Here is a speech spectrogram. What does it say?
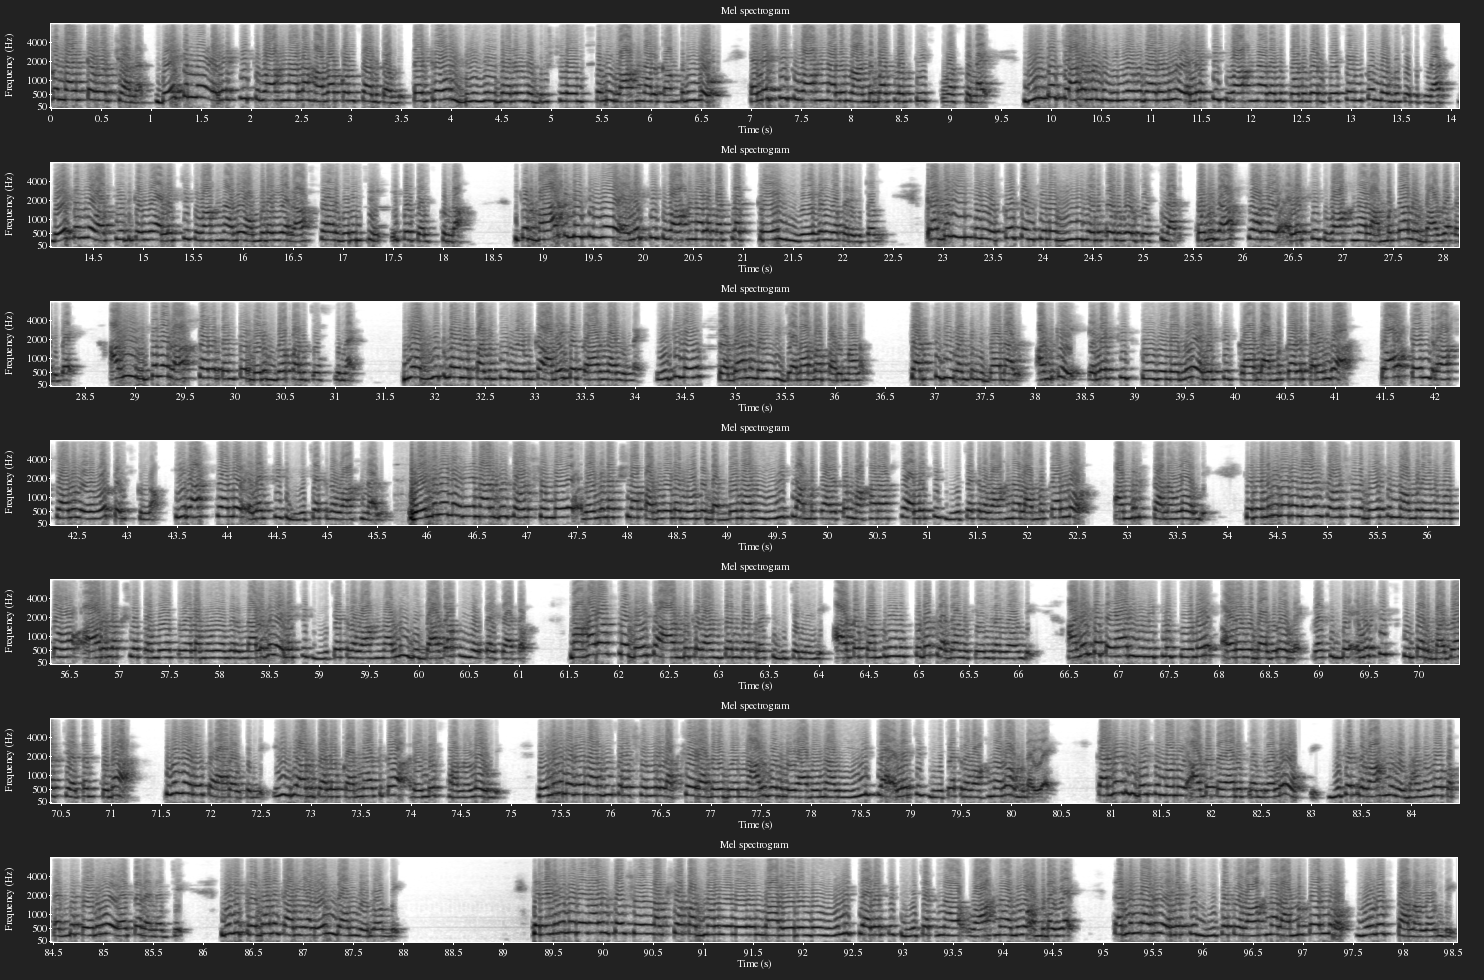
Welcome back to our channel. దేశంలో electric వాహనాల హవా కొనసాగుతోంది. పెట్రోల్ డీజిల్ ధరలను దృష్టిలో ఉంచుకుని వాహనాల కంపెనీలు ఎలక్ట్రిక్ వాహనాలను అందుబాటులోకి తీసుకువస్తున్నాయి. దీంతో చాలా మంది వినియోగదారులు ఎలక్ట్రిక్ వాహనాలను కొనుగోలు చేసేందుకు మొగ్గు చూపుతున్నారు. దేశంలో అత్యధికంగా ఎలక్ట్రిక్ వాహనాలు అమ్ముడయ్యే రాష్ట్రాల గురించి ఇప్పుడు తెలుసుకుందాం. ఇక భారతదేశంలో ఎలక్ట్రిక్ వాహనాల పట్ల క్రేజ్ వేగంగా పెరుగుతోంది. ప్రజలు ఇప్పుడు ఎక్కువ సంఖ్యలో ఈవీలను కొనుగోలు చేస్తున్నారు. కొన్ని రాష్ట్రాల్లో ఎలక్ట్రిక్ వాహనాల అమ్మకాలు బాగా పెరిగాయి. అవి ఇతర రాష్ట్రాల కంటే మెరుగ్గా పనిచేస్తున్నాయి. ఈ అద్భుతమైన పనితీరు వెనుక అనేక కారణాలున్నాయి. వీటిలో ప్రధానమైనది జనాభా పరిమాణం సబ్సిడీ వంటి విధానాలు. అందుకే ఎలక్ట్రిక్ టూ వీలర్లు ఎలక్ట్రిక్ కార్ల అమ్మకాల పరంగా టాప్ టెన్ రాష్ట్రాలు ఏవో తెలుసుకుందాం. ఈ రాష్ట్రాల్లో ఎలక్ట్రిక్ ద్విచక్ర వాహనాలు. రెండు వేల ఇరవై నాలుగు సంవత్సరంలో రెండు లక్షల పదివేల నూట డెబ్బై నాలుగు యూనిట్ల అమ్మకాలతో మహారాష్ట్ర ఎలక్ట్రిక్ ద్విచక్ర వాహనాల అమ్మకాల్లో అగ్రస్థానంలో ఉంది. రెండు వేల ఇరవై నాలుగు సంవత్సరంలో దేశంలో అమ్ముడైన మొత్తం ఆరు లక్షల తొంభై ఒక్క వేల మూడు వందల నలభై ఎలక్ట్రిక్ ద్విచక్ర వాహనాలు ఇది దాదాపు ముప్పై శాతం. మహారాష్ట్ర దేశ ఆర్థిక రాజధానిగా ప్రసిద్ధి చెందింది. ఆటో కంపెనీలకు కూడా ప్రధాన కేంద్రంగా ఉంది. అనేక తయారీ యూనిట్లు పూణే ఔరంగాబాద్లో ఉన్నాయి. ప్రసిద్ధ ఎలక్ట్రిక్ స్కూటర్ బజాజ్ చేతక్ కూడా పూణేలో తయారవుతుంది. ఈ జాబితాలో కర్ణాటక రెండో స్థానంలో ఉంది. రెండు వేల ఇరవై నాలుగు సంవత్సరంలో లక్ష యాభై ఐదు వేల నాలుగు వందల యాభై నాలుగు యూనిట్ల ఎలక్ట్రిక్ ద్విచక్ర వాహనాలు అమ్ముడయ్యాయి. కర్ణాటక దేశంలోని ఆటో తయారీ కేంద్రాల్లో ఒకటి. ద్విచక్ర వాహన విభాగంలో ఒక పెద్ద పేరు ఏటర్ ఎనర్జీ. దీని ప్రధాన కార్యాలయం బెంగళూరులో ఉంది. రెండు వేల ఇరవై నాలుగు సంవత్సరం లక్ష పద్నాలుగు వేల ఏడు అరవై రెండు యూనిట్ల ఎలక్ట్రిక్ ద్విచక్ర వాహనాలు అమ్ముడయ్యాయి. తమిళనాడు ఎలక్ట్రిక్ ద్విచక్ర వాహనాల అమ్మకాల్లో మూడో స్థానంలో ఉంది.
